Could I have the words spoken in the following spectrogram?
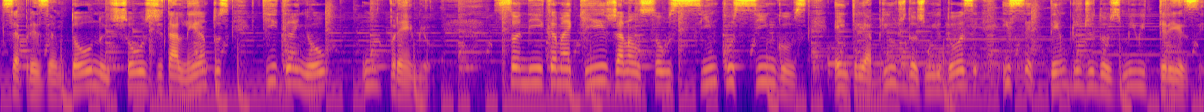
se apresentou nos shows de talentos que ganhou um prêmio. Sonica Maqui já lançou cinco singles entre abril de 2012 e setembro de 2013.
